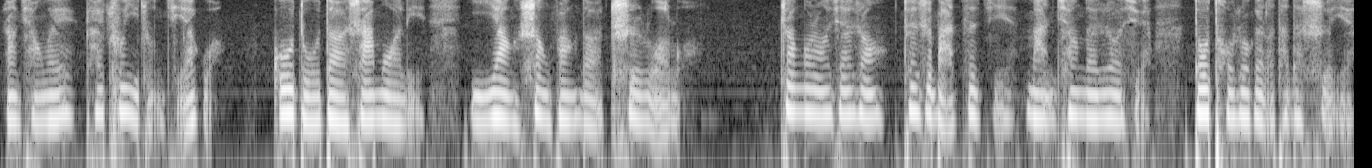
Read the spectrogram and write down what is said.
让蔷薇开出一种结果。孤独的沙漠里，一样盛放的赤裸裸。张国荣先生真是把自己满腔的热血都投入给了他的事业。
